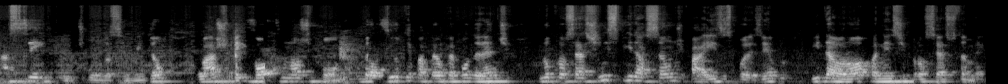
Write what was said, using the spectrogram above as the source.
aceito, digamos assim. Então, eu acho que volta no nosso ponto. O Brasil tem papel preponderante no processo de inspiração de países, por exemplo, e da Europa nesse processo também.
